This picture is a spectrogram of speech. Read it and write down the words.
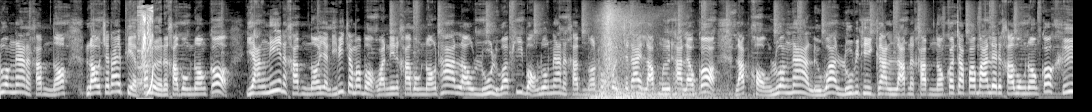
ล่วงหน้านะครับเนาะเราจะได้เปรียบเสมอนะครับวงน้องก็อย่างนี้นะครับเนาะอย่างที่พี่จะมาบอกวันนี้นะครับวงน้องถ้าเรารู้หรือว่าพี่บอกล่วงหน้านะครับเนาะทุกคนจะได้รับมือทันแล้วก็รับของล่วงหน้า หรือว่ารู้วิธีการรับนะครับเนาะก็จะประมาณเลยนะครับวงน้องก็คือ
